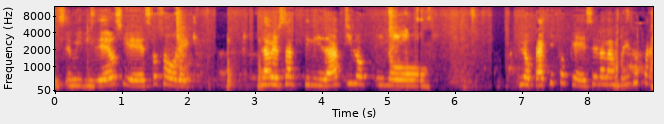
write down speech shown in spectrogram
mis, en mis videos y esto sobre la versatilidad y lo, y lo, y lo práctico que es el alambrismo para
